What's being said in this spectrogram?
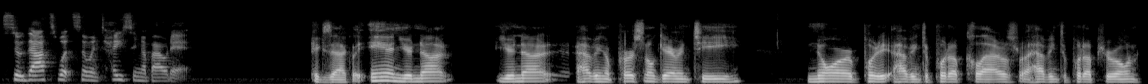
So that's what's so enticing about it. Exactly. And you're not you're not having a personal guarantee nor put it, having to put up collateral or having to put up your own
